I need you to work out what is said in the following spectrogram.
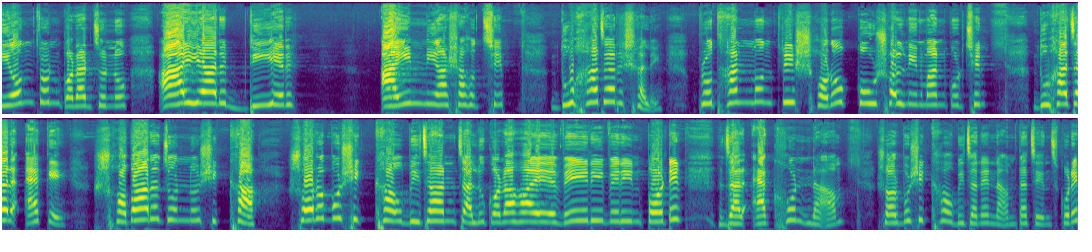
নিয়ন্ত্রণ করার জন্য আইআরডি এর আইন নিয়ে আসা হচ্ছে। দু হাজার সালে প্রধানমন্ত্রী সড়ক কৌশল নির্মাণ করছেন। দু হাজার একে সবার জন্য শিক্ষা সর্বশিক্ষা অভিযান চালু করা হয় ভেরি ভেরি ইম্পর্টেন্ট যার এখন নাম, সর্বশিক্ষা অভিযানের নামটা চেঞ্জ করে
